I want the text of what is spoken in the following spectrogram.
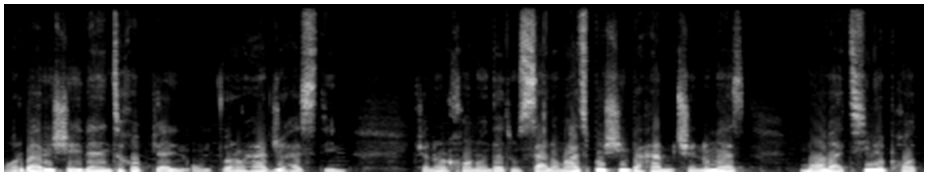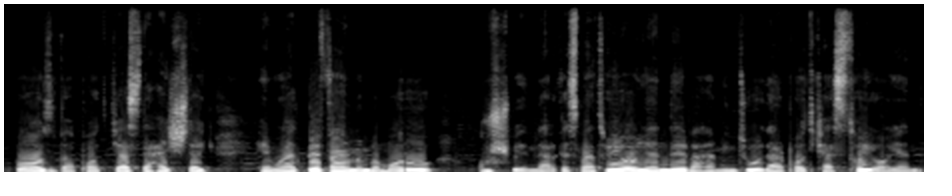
ما رو برای شنیدن انتخاب کردین. امیدوارم هر جا هستین کنار خانوادهتون سلامت باشین و همچنان از ما و تیم پادباز و پادکست هشتگ حمایت بفرمایید و ما رو گوش بدین در قسمت های آینده و همینطور در پادکست های آینده.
